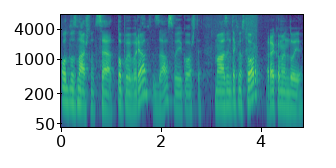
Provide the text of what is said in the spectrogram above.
однозначно це топовий варіант за свої кошти. Магазин Техностор рекомендує.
